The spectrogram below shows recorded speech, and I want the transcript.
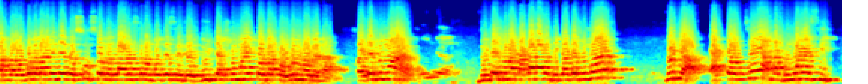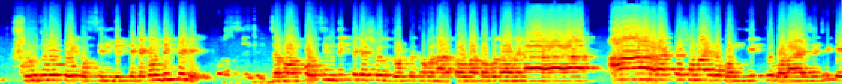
আল্লাহ রাব্বুল আলামিনের রাসূল সাল্লাল্লাহু আলাইহি ওয়াসাল্লাম বলতেছেন যে দুইটা সময় তওবা কবুল হবে না। কয়টা সময়? দুইটা। সময় টাকা নামা দি কয়টা সময়? দুইটা। একটা হচ্ছে আমরা ঘুমায় আছি। সূর্য উঠবে পশ্চিম দিক থেকে কোন দিক থেকে? যখন পশ্চিম দিক থেকে সূর্য উঠবে তখন আর তওবা কবুল হবে না। আর একটা সময় যখন মৃত্যু বলা হয় সেটাকে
